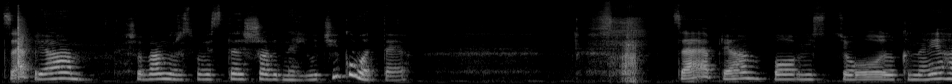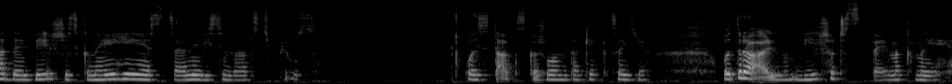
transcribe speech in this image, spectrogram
Це прям, щоб вам розповісти, що від неї очікувати. Це прям повністю книга, де більшість книги сцени 18. Ось так, скажу вам так, як це є. От реально, більша частина книги.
